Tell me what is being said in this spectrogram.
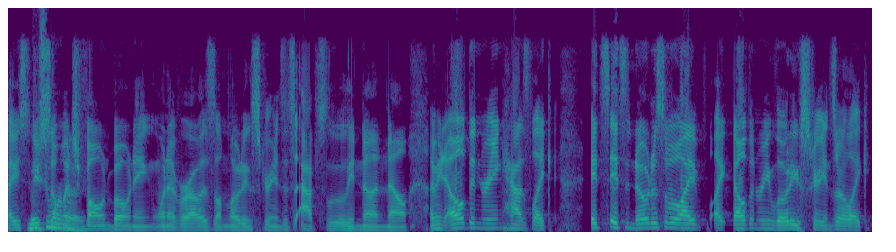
I used to Makes do so much wanna- phone boning whenever I was unloading screens. It's absolutely none now. I mean, Elden Ring has like it's it's noticeable. I like Elden Ring loading screens are like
